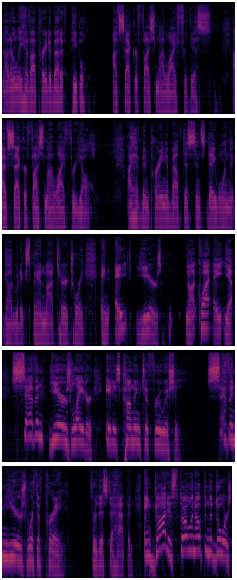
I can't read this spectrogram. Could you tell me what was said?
Not only have I prayed about it, people, I've sacrificed my life for this. I've sacrificed my life for y'all. I have been praying about this since day one that God would expand my territory. And eight years, not quite eight yet, seven years later, it is coming to fruition. Seven years worth of praying. for this to happen. And God is throwing open the doors.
